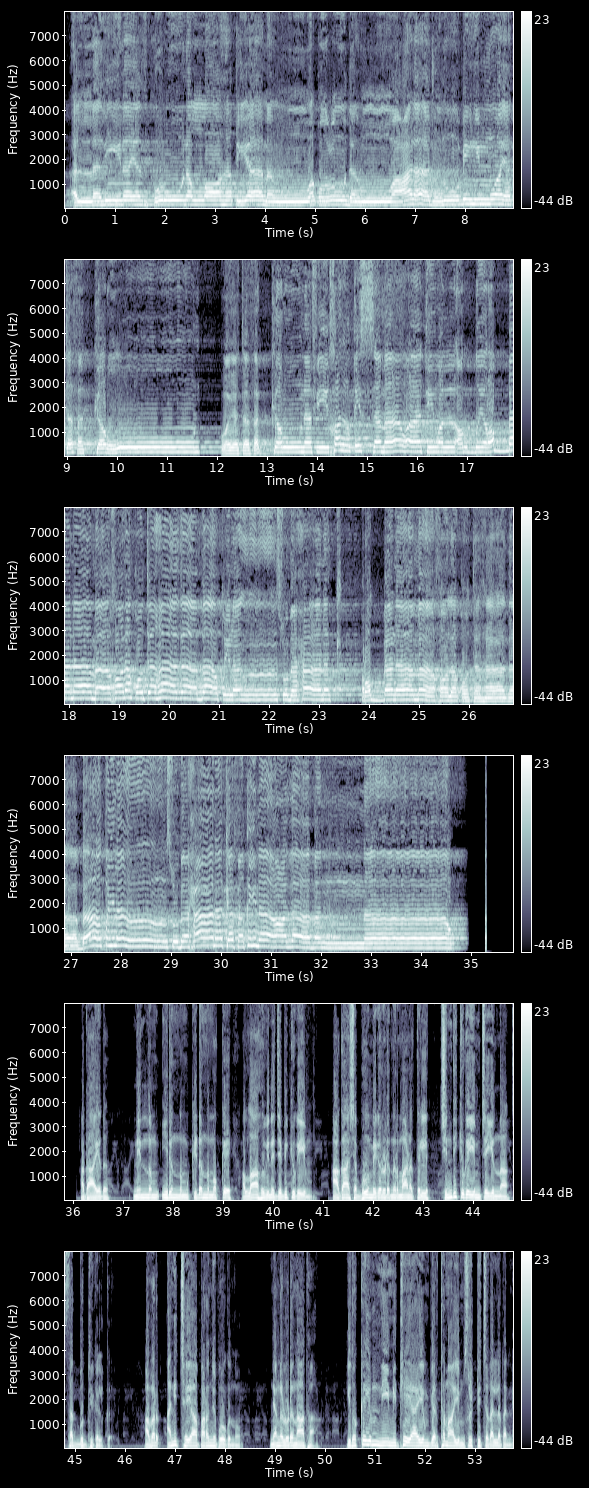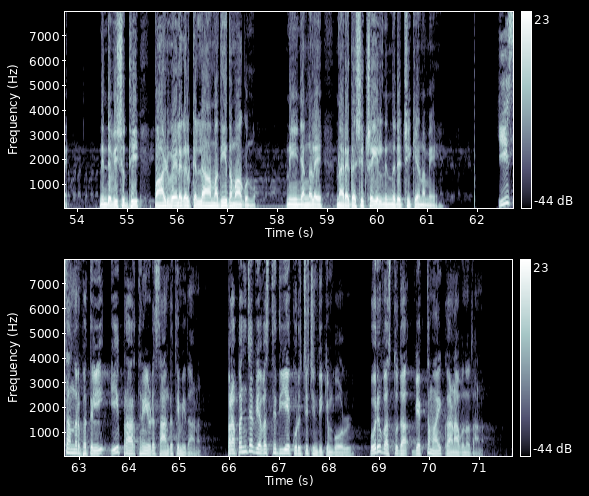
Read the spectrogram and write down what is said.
الذين يذكرون الله قياما وقعودا وعلى جنوبهم ويتفكرون ويتفكرون في خلق السماوات والأرض ربنا ما خلقت هذا باطلا سبحانك ربنا ما خلقت هذا باطلا سبحانك فقنا عذاب النار അതായത് നിന്നും ഇരുന്നും കിടന്നുമൊക്കെ അള്ളാഹുവിനെ ജപിക്കുകയും ആകാശഭൂമികളുടെ നിർമ്മാണത്തിൽ ചിന്തിക്കുകയും ചെയ്യുന്ന സദ്ബുദ്ധികൾക്ക് അവർ അനിച്ഛയാ പറഞ്ഞു പോകുന്നു ഞങ്ങളുടെ നാഥ ഇതൊക്കെയും നീ മിഥ്യയായും വ്യർത്ഥമായും സൃഷ്ടിച്ചതല്ല തന്നെ. നിന്റെ വിശുദ്ധി പാഴ്വേലകൾക്കെല്ലാം അതീതമാകുന്നു. നീ ഞങ്ങളെ നരകശിക്ഷയിൽ നിന്ന് രക്ഷിക്കണമേ. ഈ സന്ദർഭത്തിൽ ഈ പ്രാർത്ഥനയുടെ സാങ്കത്യം ഇതാണ്. പ്രപഞ്ച വ്യവസ്ഥിതിയെക്കുറിച്ച് ചിന്തിക്കുമ്പോൾ ഒരു വസ്തുത വ്യക്തമായി കാണാവുന്നതാണ്.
